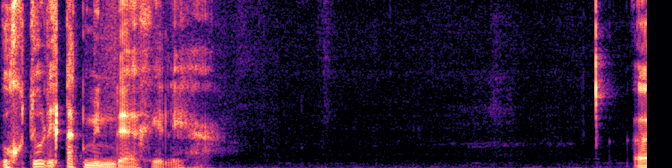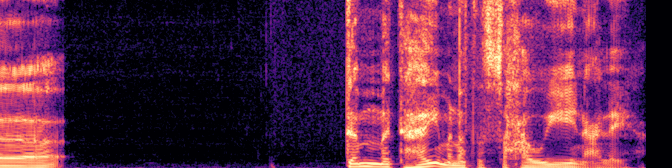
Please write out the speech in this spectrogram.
اخترقت من داخلها. آه تمت هيمنة الصحويين عليها.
